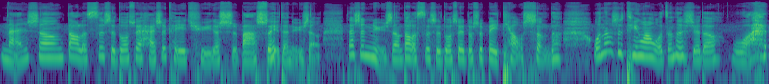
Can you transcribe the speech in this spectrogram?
男生到了四十多岁还是可以娶一个十八岁的女生，但是女生到了四十多岁都是被挑剩的。我那时听完，我真的觉得 what？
